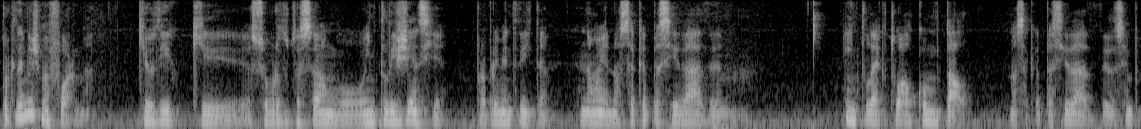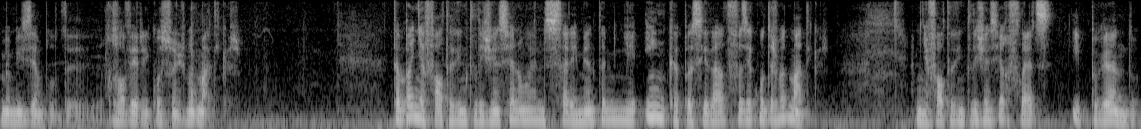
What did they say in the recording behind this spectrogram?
Porque da mesma forma que eu digo que a sobredotação ou a inteligência propriamente dita não é a nossa capacidade hum, intelectual como tal, nossa capacidade, eu sempre o mesmo exemplo de resolver equações matemáticas. Também a falta de inteligência não é necessariamente a minha incapacidade de fazer contas matemáticas. A minha falta de inteligência reflete-se, e pegando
